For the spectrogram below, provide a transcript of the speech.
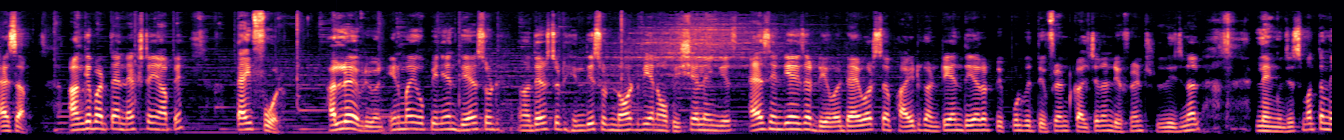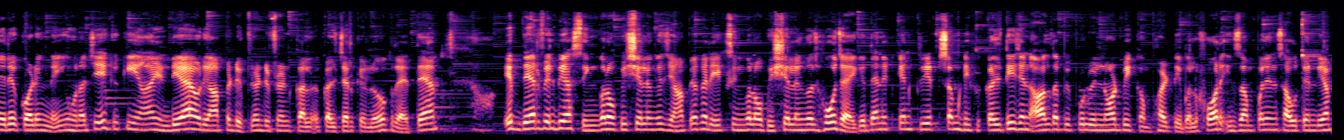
ऐसा। आगे बढ़ते हैं नेक्स्ट है यहाँ पे type four Hello everyone. In my opinion, there should uh, there should Hindi should not be an official language as India is a diversified country and there are people with different culture and different regional languages. मतलब मेरे अकॉर्डिंग नहीं होना चाहिए क्योंकि यहाँ इंडिया है और यहाँ पे डिफरेंट डिफरेंट कल्चर के लोग रहते हैं if there will be a single official language यहाँ पे अगर एक सिंगल ऑफिशियल लैंग्वेज हो जाएगी then it can create some difficulties and all the people will not be comfortable for example in South India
